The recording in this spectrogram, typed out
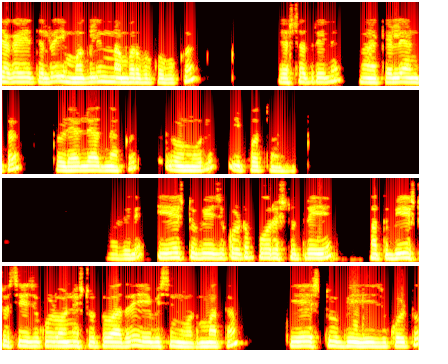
ಜಾಗ ಐತಲ್ರಿ, ಈ ಮಗ್ಲಿನ ನಂಬರ್ ಬರ್ಕೋಬೇಕು. ಎಷ್ಟಾದ್ರಿ ಇಲ್ಲಿ? ನಾಲ್ಕು ಎಲ್ಲಿ ಎಂಟು, ಏಳು ಎಲ್ಲಿ ಹದಿನಾಲ್ಕು, ಏಳು ಮೂರ್ಲೆ ಇಪ್ಪತ್ತೊಂದು. ನೋಡ್ರಿ A A to B is to four ಇಷ್ಟು ತ್ರೀ ಮತ್ತು B to C is one ಇಷ್ಟು ಟು ಆದರೆ ಎ ಬಿ ಸಿ ನೋಡ್ರಿ ಮತ್ತು A to B is to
